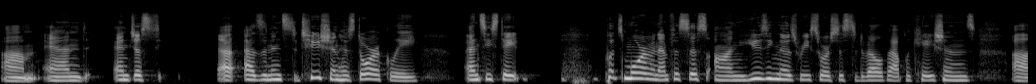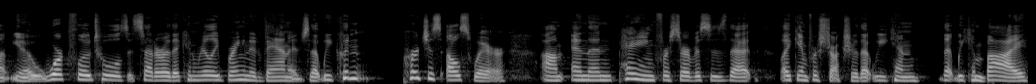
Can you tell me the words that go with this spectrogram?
Um, and, and just a- as an institution historically, NC State puts more of an emphasis on using those resources to develop applications, uh, you know, workflow tools, et cetera, that can really bring an advantage that we couldn't purchase elsewhere, um, and then paying for services that, like infrastructure, that we can, that we can buy,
